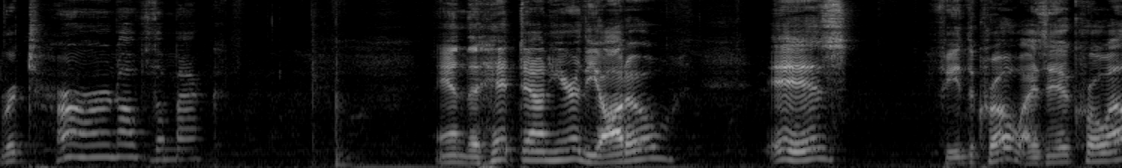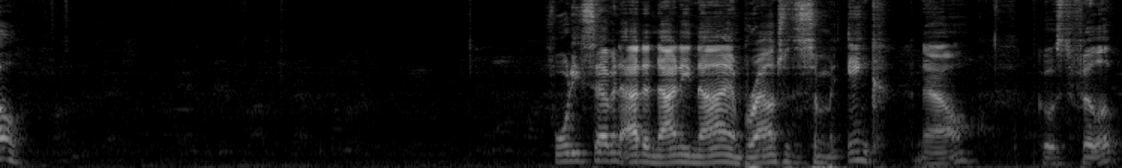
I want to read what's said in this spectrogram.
Return of the Mac. And the hit down here, the auto, is Feed the Crow, Isaiah Crowell. 47 out of 99. Browns with some ink now. Goes to Philip.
